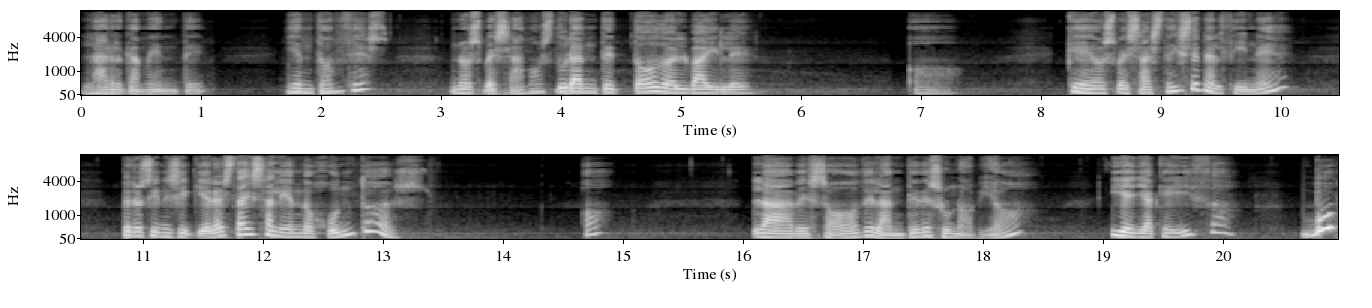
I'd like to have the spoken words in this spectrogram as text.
largamente. Y entonces nos besamos durante todo el baile. Oh, ¿que os besasteis en el cine? Pero si ni siquiera estáis saliendo juntos. ¿La besó delante de su novio? ¿Y ella qué hizo? ¡Buf!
